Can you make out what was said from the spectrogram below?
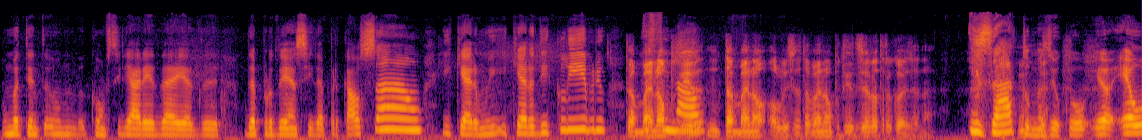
uma tenta, um, conciliar a ideia de, da prudência e da precaução e que era, e que era de equilíbrio. Também Afinal, não podia, também não, oh, Luísa, também não podia dizer outra coisa, não é? Exato, mas eu, eu, eu,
